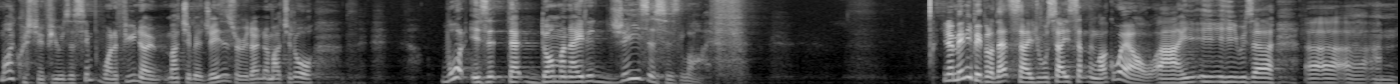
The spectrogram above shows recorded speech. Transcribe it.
My question for you is a simple one. If you know much about Jesus or you don't know much at all, what is it that dominated Jesus' life? You know, many people at that stage will say something like, well, uh, he, he, was a, uh, uh, um,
